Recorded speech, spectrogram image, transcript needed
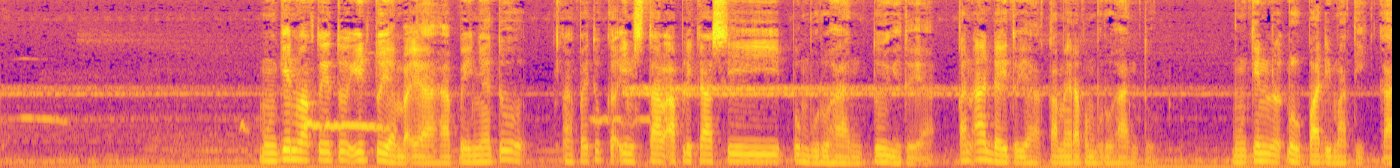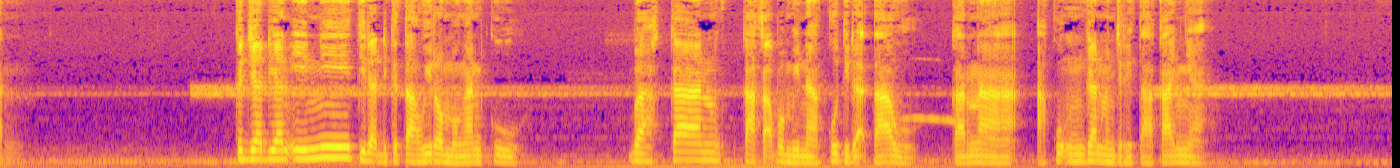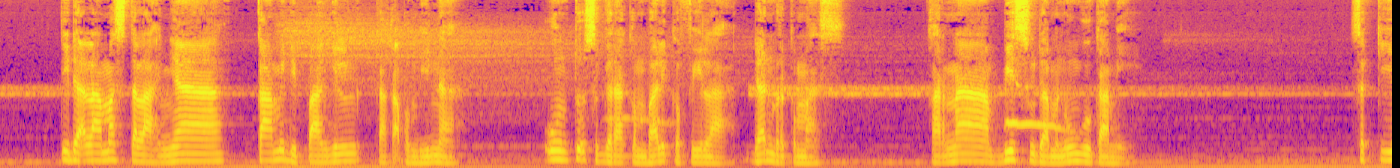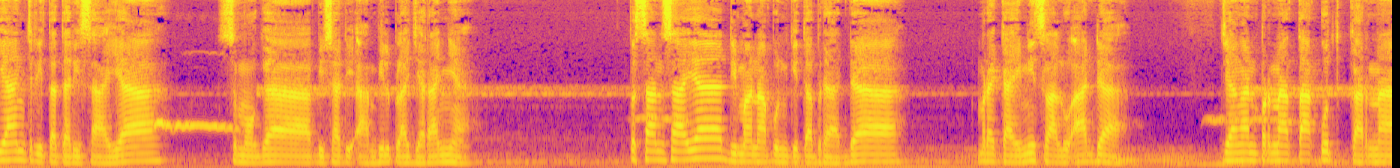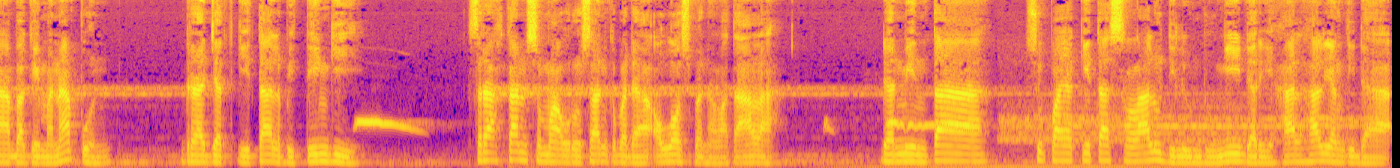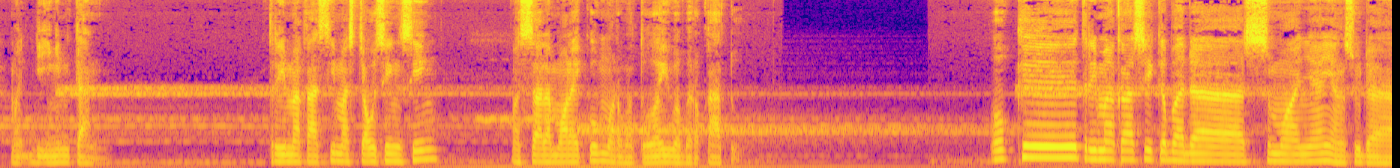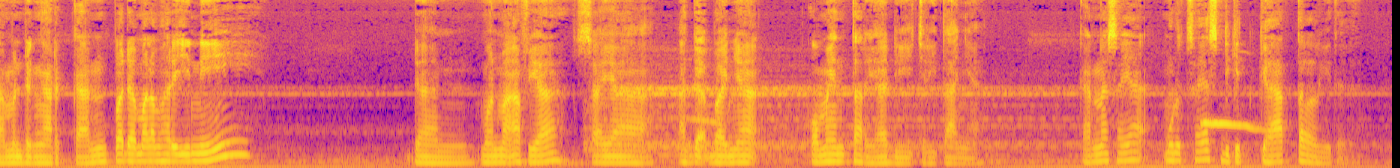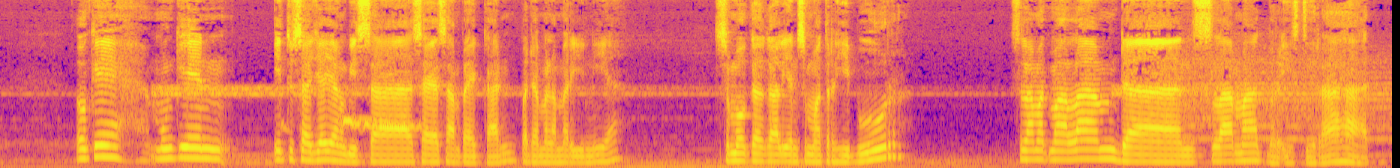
Mungkin waktu itu itu ya mbak ya HP-nya itu apa itu keinstal aplikasi pemburu hantu gitu ya Kan ada itu ya kamera pemburu hantu Mungkin lupa dimatikan Kejadian ini tidak diketahui rombonganku. Bahkan kakak pembinaku tidak tahu Karena aku enggan menceritakannya. Tidak lama setelahnya Kami dipanggil kakak pembina Untuk segera kembali ke villa dan berkemas Karena bis sudah menunggu kami. Sekian cerita dari saya Semoga bisa diambil pelajarannya. Pesan saya di mana pun kita berada Mereka ini selalu ada. Jangan pernah takut karena bagaimanapun Derajat kita lebih tinggi. Serahkan semua urusan kepada Allah Subhanahu wa Ta'ala, dan minta supaya kita selalu dilindungi dari hal-hal yang tidak diinginkan. Terima kasih Mas Chow Sing Sing. Wassalamualaikum warahmatullahi wabarakatuh. Oke, terima kasih kepada semuanya yang sudah mendengarkan pada malam hari ini. Dan mohon maaf ya, saya agak banyak komentar ya di ceritanya. Karena saya, mulut saya sedikit gatel gitu. Oke, mungkin itu saja yang bisa saya sampaikan pada malam hari ini ya. Semoga kalian semua terhibur. Selamat malam dan selamat beristirahat.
